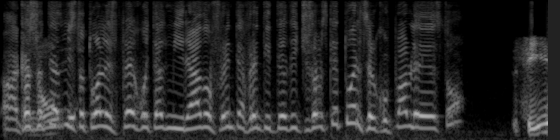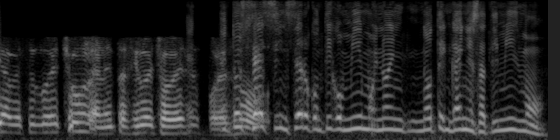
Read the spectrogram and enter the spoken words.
¿Acaso No. te has visto tú al espejo y te has mirado frente a frente y te has dicho, ¿sabes qué? ¿Tú eres el culpable de esto? Sí, a veces lo he hecho, la neta sí lo he hecho a veces, por Entonces, eso... sé sincero contigo mismo y no, no te engañes a ti mismo.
